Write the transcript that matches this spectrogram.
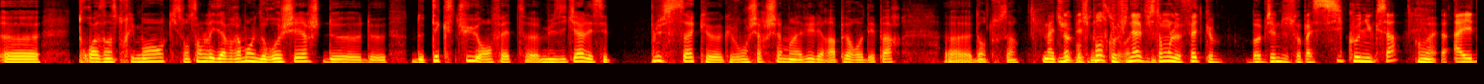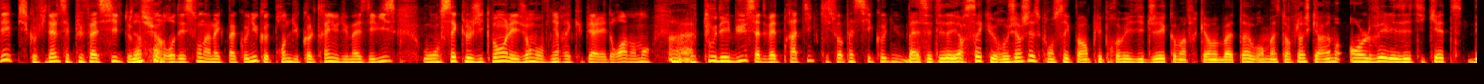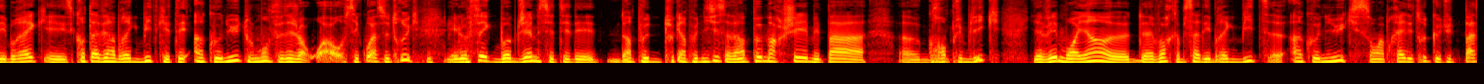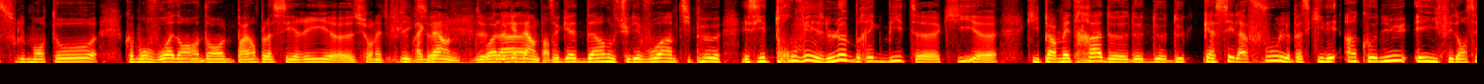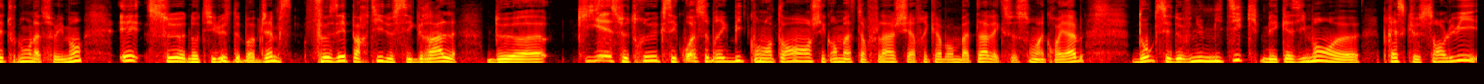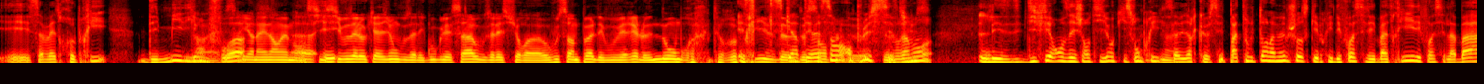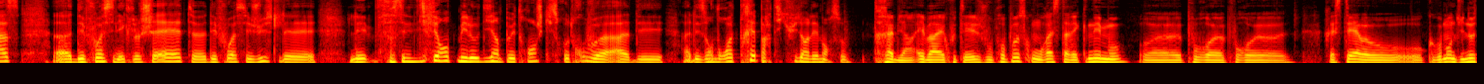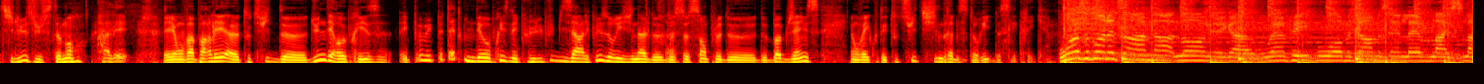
trois instruments qui sont ensemble. Il y a vraiment une recherche de, de, de texture en fait musicale et c'est plus ça que, que, vont chercher à mon avis les rappeurs au départ euh, dans tout ça. Mathieu, non, je pense qu'au final justement le fait que Bob James ne soit pas si connu que ça ouais. a aidé puisqu'au final c'est plus facile de Bien prendre sûr. des sons d'un mec pas connu que de prendre du Coltrane ou du Miles Davis où on sait que logiquement les gens vont venir récupérer les droits à un moment ouais. au tout début ça devait être pratique qu'il soit pas si connu bah, c'était d'ailleurs ça que recherchait parce qu'on sait que par exemple les premiers DJ comme Africa Mobata ou Master Flash carrément enlevaient les étiquettes des breaks et quand tu avais un breakbeat qui était inconnu tout le monde faisait genre waouh c'est quoi ce truc? Et le fait que Bob James c'était des un peu de trucs un peu initiés ça avait un peu marché mais pas euh, grand public il y avait moyen euh, d'avoir comme ça des breakbeats euh, inconnus qui sont après des trucs que tu te passes sous le manteau, comme on voit dans, dans par exemple la série euh, sur Netflix. Breakdown, euh, voilà, The Get Down, pardon. The Get Down, où tu les vois un petit peu essayer de trouver le breakbeat euh, qui euh, qui permettra de, de, de, de casser la foule parce qu'il est inconnu et il fait danser tout le monde absolument. Et ce Nautilus de Bob James faisait partie de ces grâles de euh, qui est ce truc, c'est quoi ce breakbeat qu'on entend chez Grandmaster Flash, chez Africa Bambata avec ce son incroyable? Donc c'est devenu mythique, mais quasiment euh, presque sans lui, et ça va être repris des millions ouais, de fois. Il y en a énormément. Euh, si, et... si, vous avez l'occasion, vous allez googler ça, vous allez sur euh, Who Sampled et vous verrez le nombre de reprises. ce qui est intéressant, en plus, c'est vraiment les différents échantillons qui sont pris. Ouais. Ça veut dire que c'est pas tout le temps la même chose qui est pris. Des fois c'est les batteries, des fois c'est la basse, euh, des fois c'est les clochettes, euh, des fois c'est juste les, les, enfin, c'est les différentes mélodies un peu étranges qui se retrouvent à des, à des endroits très particuliers dans les morceaux. Très bien. Et eh ben écoutez, je vous propose qu'on reste avec Nemo euh, pour pour euh, rester aux, aux commandes du Nautilus justement. Allez. Et on va parler euh, tout de suite d'une des reprises et peut-être l'une des reprises les plus, les plus bizarres, les plus originales de, de ce sample de, de, Bob James. Et on va écouter tout de suite Children's Story de Slick Rick. Once upon a time not long ago when people wore pajamas and lived life slow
